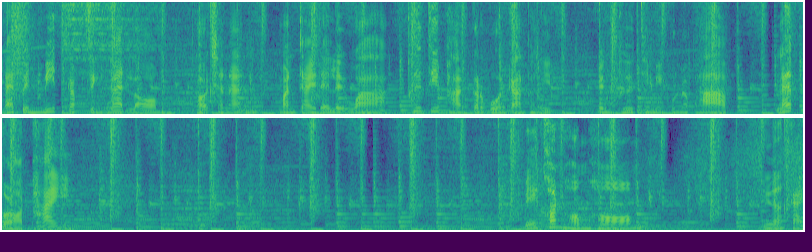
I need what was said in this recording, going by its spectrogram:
และเป็นมิตรกับสิ่งแวดล้อม เพราะฉะนั้นมั่นใจได้เลยว่า พืชที่ผ่านกระบวนการผลิต เป็นพืชที่มีคุณภาพ และปลอดภัย เบคอนหอมๆ เนื้อไก่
